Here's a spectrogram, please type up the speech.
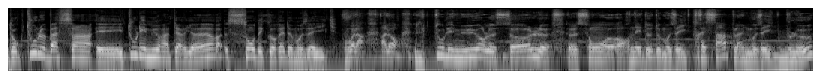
Donc tout le bassin et, tous les murs intérieurs sont décorés de mosaïques. Voilà. Alors tous les murs, le sol euh, sont ornés de, de, mosaïques très simples, hein, une mosaïque bleue,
